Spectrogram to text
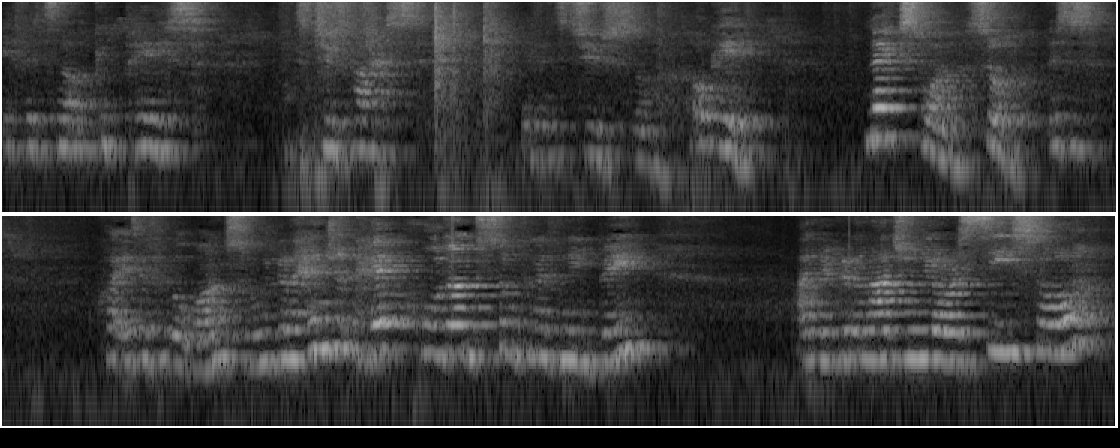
if it's not a good pace, it's too fast, if it's too slow. Okay, next one. So this is quite a difficult one. So we're going to hinge at the hip, hold on to something if need be. And you're going to imagine you're a seesaw.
